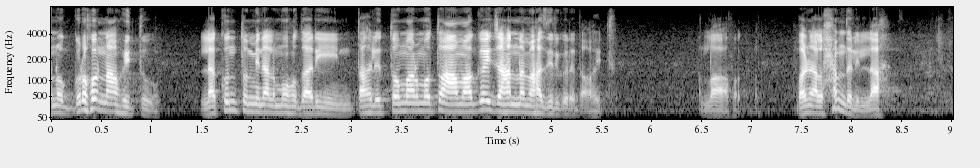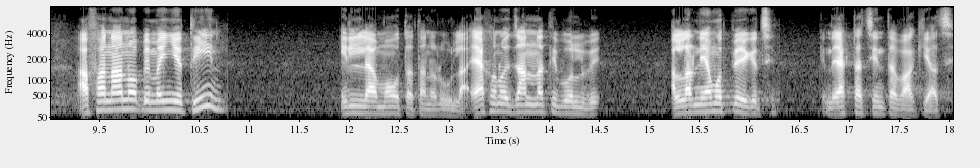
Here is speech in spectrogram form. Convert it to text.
অনুগ্রহ না হইতো লাকুন মিনাল মোহদারিন, তাহলে তোমার মতো আমাকেই জাহান্নামে হাজির করে দেওয়া হইতো। আল্লাহ বলেন, আলহামদুলিল্লাহ। আফানানো বেমাইয়ে তিন ইল্লা মৌতাতানুল্লাহ এখন ওই জান্নাতি বলবে, আল্লাহর নিয়ামত পেয়ে গেছে, কিন্তু একটা চিন্তা বাকি আছে,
